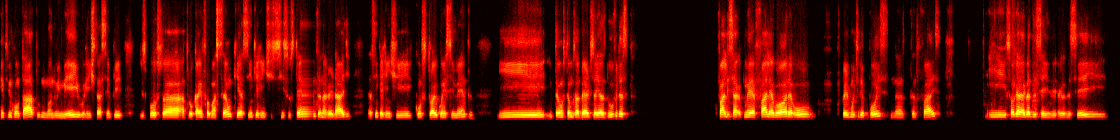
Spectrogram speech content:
entre em contato, manda um e-mail, a gente está sempre disposto a, a, trocar informação, que é assim que a gente se sustenta, na verdade, é assim que a gente constrói o conhecimento, e então estamos abertos aí às dúvidas, fale, é, fale agora ou pergunte depois, né, tanto faz. E só quero agradecer, agradecer e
